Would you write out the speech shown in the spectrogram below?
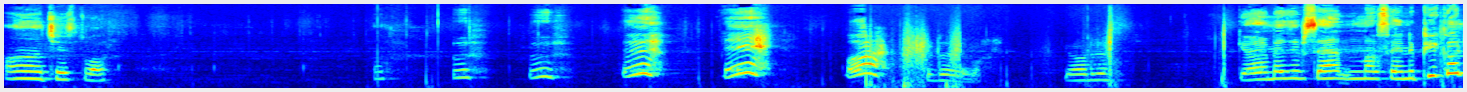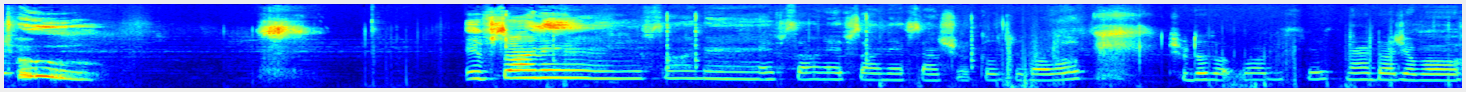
Aa chest var. Eh, eh, ah. Şurada da var. Gördüm. Görmedim sen seni Pikachu. Efsane, efsane, efsane, efsane, efsane. Şunu kılıcı da alalım. Şurada da var bir şey. Nerede acaba?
